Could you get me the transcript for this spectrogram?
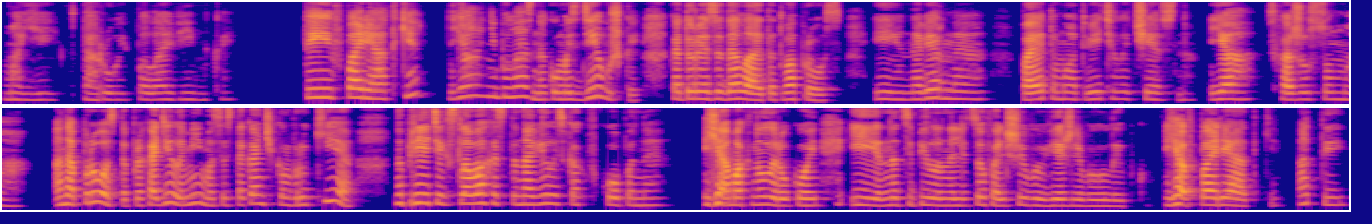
моей второй половинкой. «Ты в порядке?» Я не была знакома с девушкой, которая задала этот вопрос, и, наверное, поэтому ответила честно. «Я схожу с ума». Она просто проходила мимо со стаканчиком в руке, но при этих словах остановилась как вкопанная. Я махнула рукой и нацепила на лицо фальшивую вежливую улыбку. «Я в порядке. А ты?»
